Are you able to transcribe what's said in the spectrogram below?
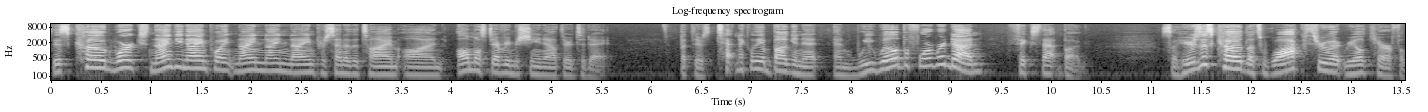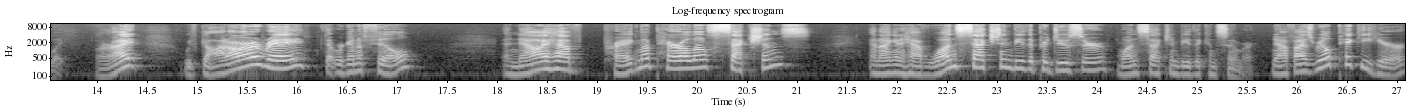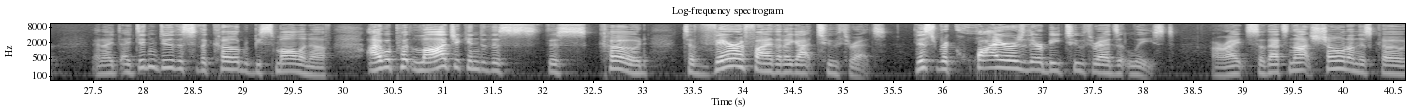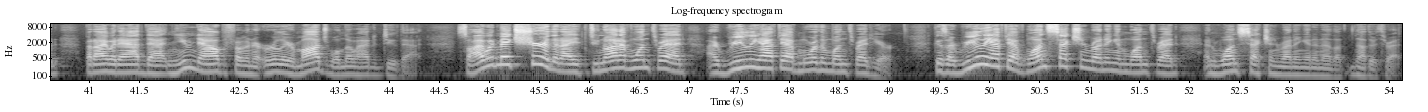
This code works 99.999% of the time on almost every machine out there today. But there's technically a bug in it, and we will, before we're done, fix that bug. So here's this code. Let's walk through it real carefully. All right? We've got our array that we're going to fill. And now I have pragma parallel sections. And I'm going to have one section be the producer, one section be the consumer. Now, if I was real picky here, and I, I, didn't do this so the code would be small enough, I would put logic into this, this code to verify that I got two threads. This requires there be two threads at least. All right, so that's not shown on this code, but I would add that, and you now, from an earlier module, know how to do that. So I would make sure that I do not have one thread. I really have to have more than one thread here, because I really have to have one section running in one thread and one section running in another, another thread.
